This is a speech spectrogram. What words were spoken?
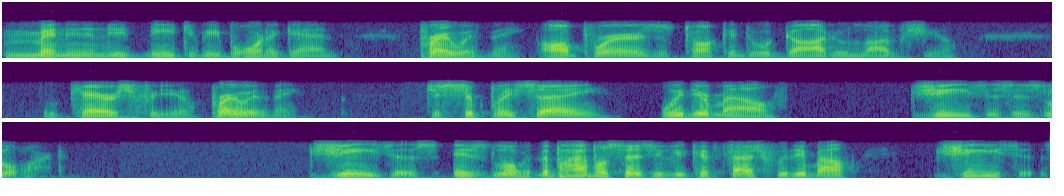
Many need, to be born again. Pray with me. All prayers is talking to a God who loves you, who cares for you. Pray with me. Just simply say with your mouth, Jesus is Lord. Jesus is Lord. The Bible says if you confess with your mouth, Jesus,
